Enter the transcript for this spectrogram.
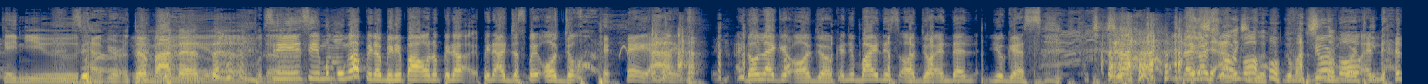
Can you have your attorney patent. uh, put a, Si, si Mo nga, pinabili pa ako nung pina, pina-adjust pa yung audio ko. hey, Alex, I don't like your audio. Can you buy this audio and then you guess? like, Si sure, Alex Mo. Sure, ng Mo. 14. And then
